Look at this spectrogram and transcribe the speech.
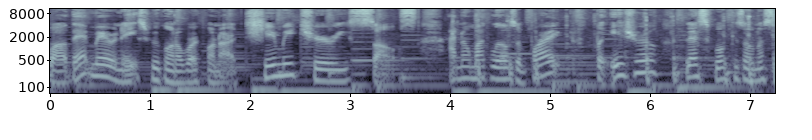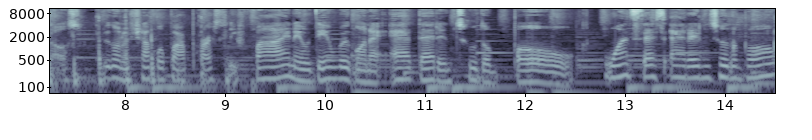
while that marinates, we're going to work on our chimichurri sauce. I know my gloves are bright, but Israel, let's focus on the sauce. We're going to chop up our parsley fine and then we're going to add that into the bowl. Once that's added into the bowl,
